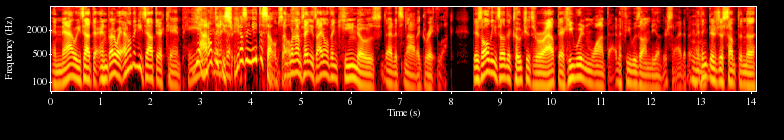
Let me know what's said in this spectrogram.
And now he's out there. And by the way, I don't think he's out there campaigning. Yeah, I don't think he's. He doesn't need to sell himself. What I'm saying is, I don't think he knows that it's not a great look. There's all these other coaches who are out there. He wouldn't want that if he was on the other side of it. I mm-hmm. think there's just something to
